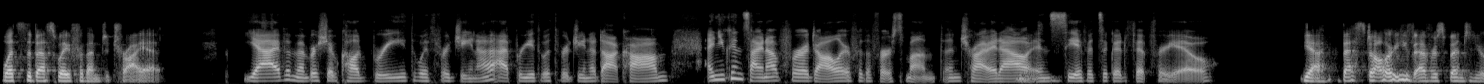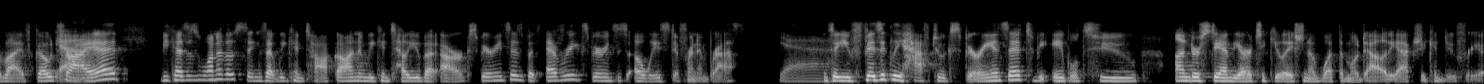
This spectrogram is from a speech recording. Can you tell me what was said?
what's the best way for them to try it? Yeah, I have a membership called Breathe with Regina at breathewithregina.com. And you can sign up for a dollar for the first month and try it out and see if it's a good fit for you. Yeah, best dollar you've ever spent in your life. Go try it because it's one of those things that we can talk on and we can tell you about our experiences, but every experience is always different in breath. Yeah. And so you physically have to experience it to be able to understand the articulation of what the modality actually can do for you.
